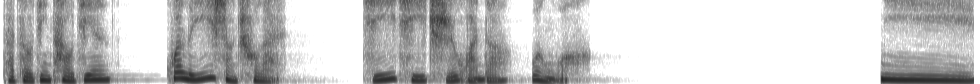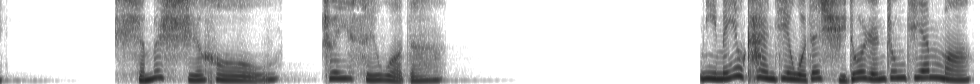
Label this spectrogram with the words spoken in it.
他走进套间，换了衣裳出来，极其迟缓的问我：“你什么时候追随我的？”你没有看见我在许多人中间吗？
